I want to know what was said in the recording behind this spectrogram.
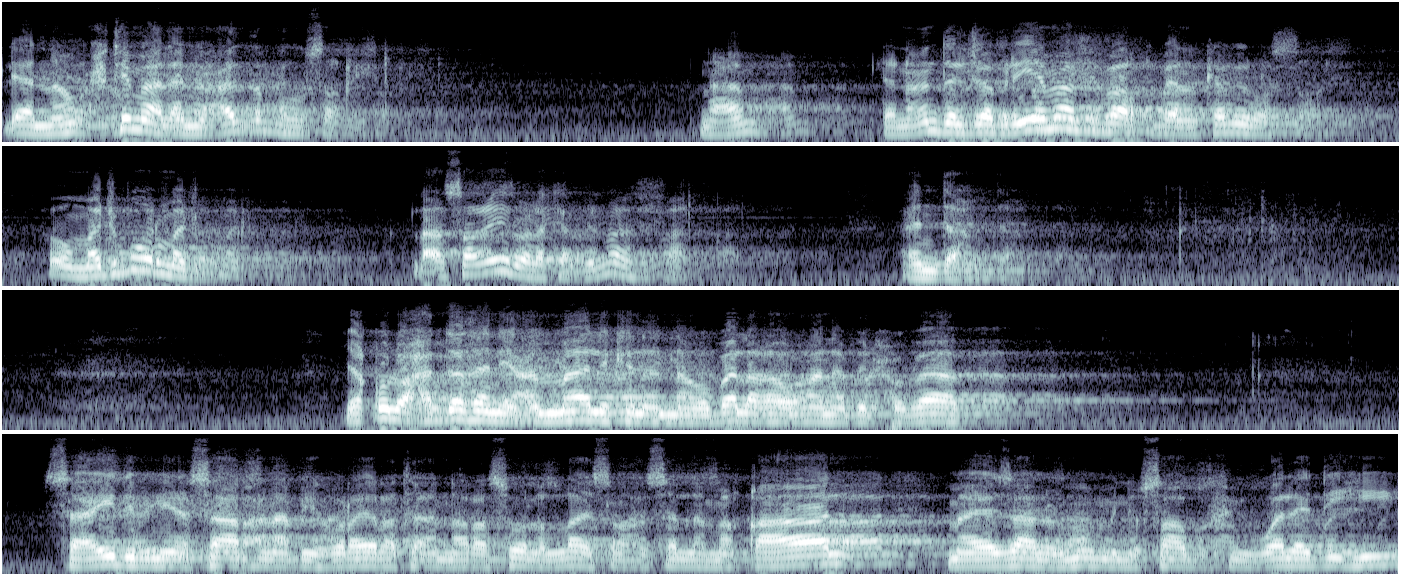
لأنه احتمال أن يعذب وهو صغير. نعم لأن عند الجبرية ما في فرق بين الكبير والصغير. هو مجبور مجبور. لا صغير ولا كبير ما في فرق عندهم. يقول حدثني عن مالك أنه بلغه عن ابي الحباب سعيد بن يسار عن أبي هريرة أن رسول الله صلى الله عليه وسلم قال ما يزال المؤمن يصاب في ولده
